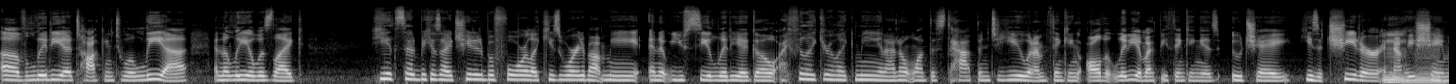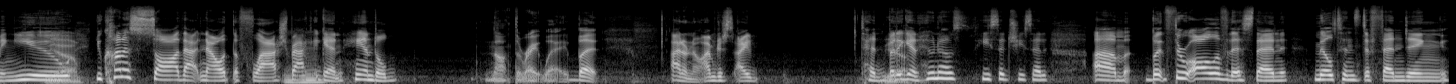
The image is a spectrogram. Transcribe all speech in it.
of Lydia talking to Aaliyah, and Aaliyah was like, he had said because I cheated before, like he's worried about me, and it, you see Lydia go, I feel like you're like me, and I don't want this to happen to you. And I'm thinking all that Lydia might be thinking is Uche, he's a cheater, and now he's shaming you. Yeah. You kind of saw that now at the flashback again, handled not the right way, but I don't know. I'm just I tend, but again, who knows? He said, she said. Um, but through all of this, then Milton's defending.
